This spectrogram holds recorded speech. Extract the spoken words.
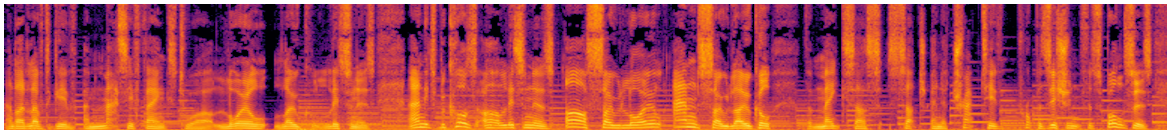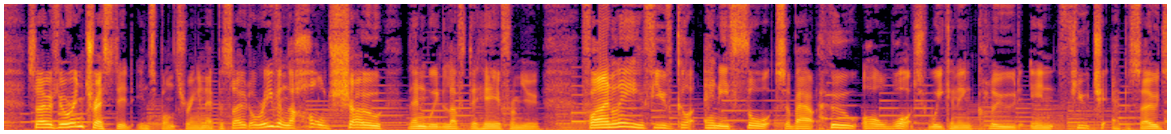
and I'd love to give a massive thanks to our loyal local listeners. And it's because our listeners are so loyal and so local that makes us such an attractive proposition for sponsors. So if you're interested in sponsoring an episode or even the whole show, then we'd love to hear from you. Finally, if you've got any thoughts, about who or what we can include in future episodes,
